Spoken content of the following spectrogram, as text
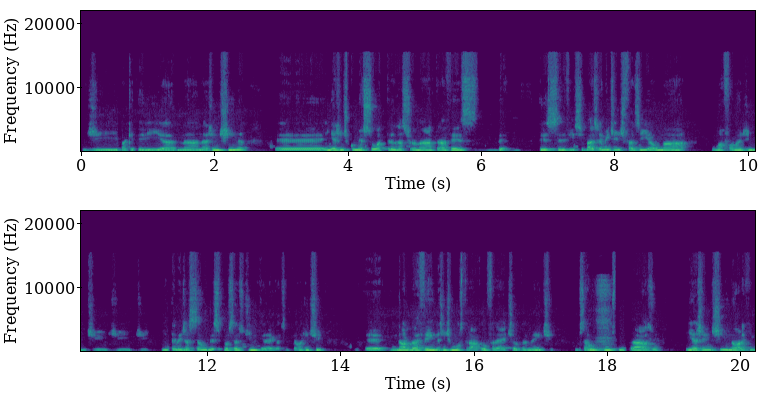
de paqueteria na, na Argentina, é, e a gente começou a transacionar através de, desse serviço. Basicamente, a gente fazia uma, uma forma de, de, de, intermediação desse processo de entregas. Então, a gente, é, na hora da venda, a gente mostrava o frete, obviamente, mostrava o custo e o prazo, e a gente, na hora que,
